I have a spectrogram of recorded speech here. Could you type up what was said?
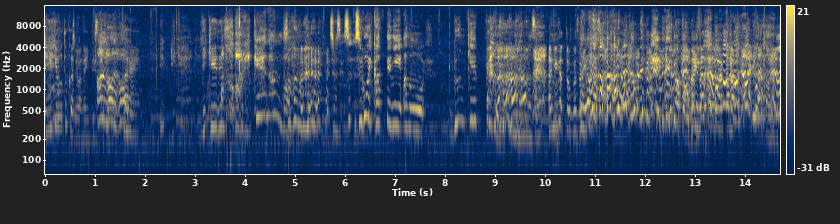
営業とかではないんですけど、はいはいはい、理系理系です。あ理系なんだ。すみませんすすごい勝手にあの文系っぽく見られません？ありがとうございます。ありがとうございます。ありがとうございま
